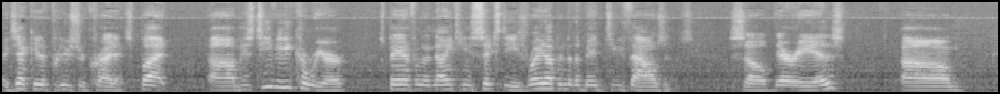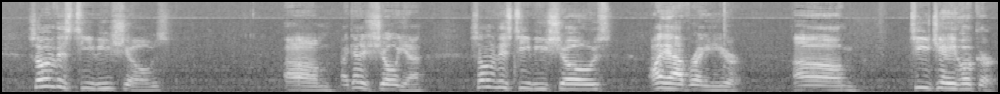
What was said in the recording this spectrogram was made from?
executive producer credits. But um, his TV career spanned from the 1960s right up into the mid 2000s. So there he is. Um, some of his TV shows, um, I got to show you. Some of his TV shows I have right here. Um, T.J. Hooker,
